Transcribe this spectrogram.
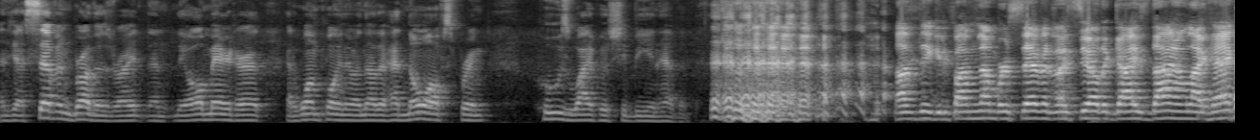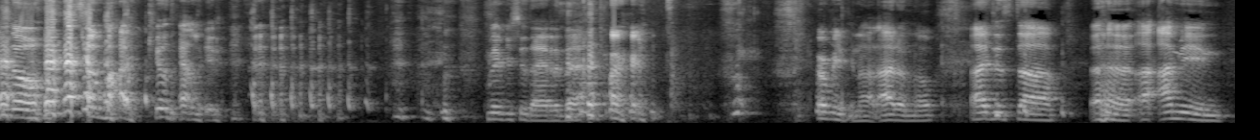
and she has seven brothers right and they all married her at one point or another had no offspring whose wife will she be in heaven I'm thinking if I'm number seven and I see all the guys dying, I'm like, heck no, somebody kill that lady. maybe should have added that part, or maybe not. I don't know. I just, uh, uh, I, I mean,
